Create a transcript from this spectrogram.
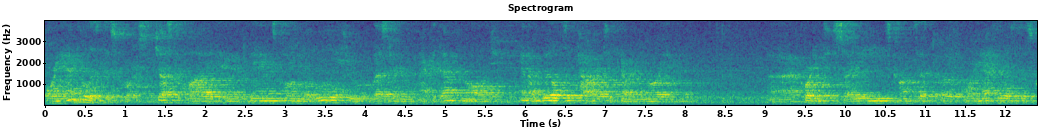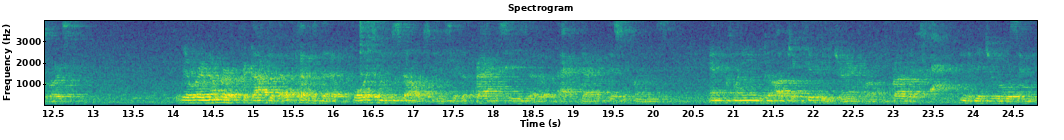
Orientalist discourse justified an advanced colonial rule through Western academic knowledge and a will to power to govern the Orient. Uh, according to Said's concept of Orientalist discourse, there were a number of productive outcomes that have forged themselves into the practices of academic disciplines and claimed objectivity during colonial projects. Individuals in the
